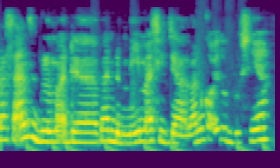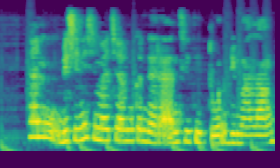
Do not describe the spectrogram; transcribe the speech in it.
perasaan sebelum ada pandemi masih jalan kok itu busnya. Kan bis ini semacam kendaraan city tour di Malang.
